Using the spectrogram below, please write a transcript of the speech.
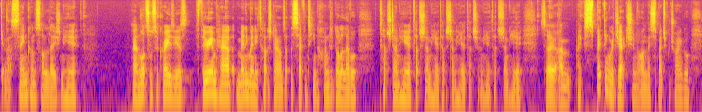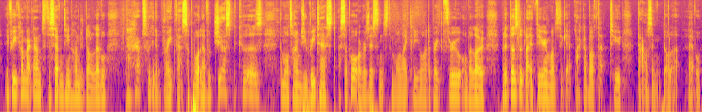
Getting that same consolidation here. And what's also crazy is Ethereum had many, many touchdowns at the $1,700 level touchdown here, touchdown here, touchdown here, touchdown here, touchdown here. So I'm expecting rejection on this symmetrical triangle. If we come back down to the $1,700 level, perhaps we're going to break that support level just because the more times you retest a support or resistance, the more likely you are to break through or below. But it does look like Ethereum wants to get back above that $2,000 level.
